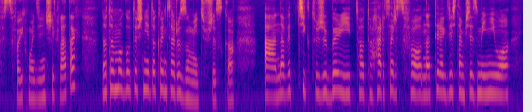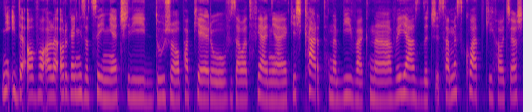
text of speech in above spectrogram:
w swoich młodzieńszych latach, no to mogą też nie do końca rozumieć wszystko. A nawet ci, którzy byli, to to harcerstwo na tyle gdzieś tam się zmieniło, nie ideowo, ale organizacyjnie, czyli dużo papierów, załatwiania jakichś kart na biwak, na wyjazdy, czy same składki chociaż,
